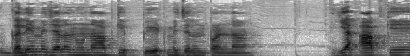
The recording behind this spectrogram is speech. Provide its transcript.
गले में जलन होना, आपके पेट में जलन पड़ना या आपके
